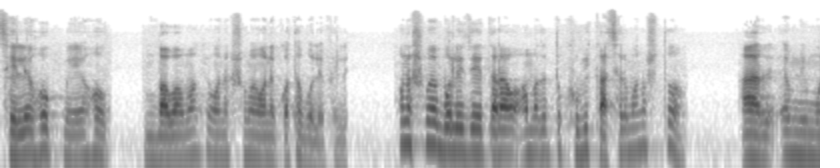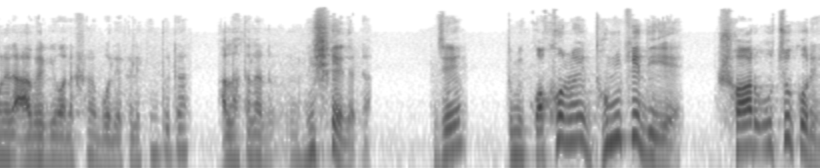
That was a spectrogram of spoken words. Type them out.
ছেলে হোক, মেয়ে হোক, বাবা মাকে অনেক সময় অনেক কথা বলে ফেলি। অনেক সময় বলি যে, তারা আমাদের তো খুবই কাছের মানুষ তো। আর এমনি মনের আবেগে অনেক সময় বলে ফেলে। কিন্তু এটা আল্লাহ তালার নিষেধ এটা। যে তুমি কখনোই ধুমকি দিয়ে স্বর উঁচু করে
